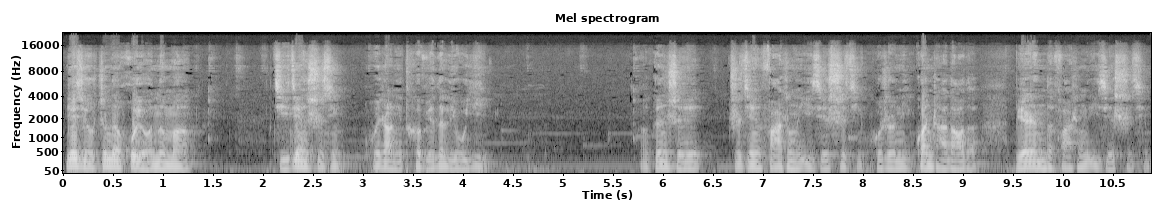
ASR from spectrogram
也许真的会有那么几件事情会让你特别的留意，呃，跟谁。之间发生的一些事情，或者你观察到的别人的发生的一些事情，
